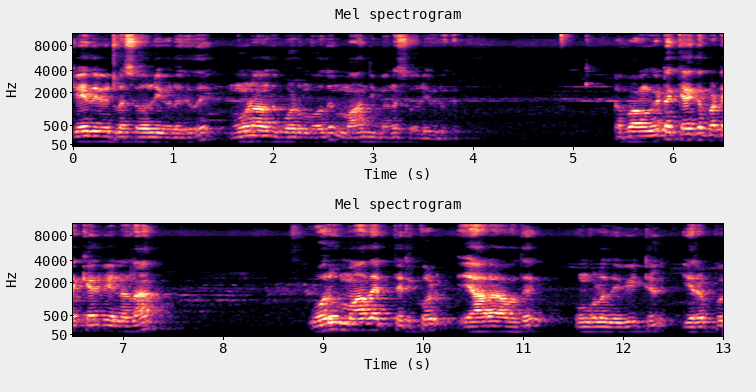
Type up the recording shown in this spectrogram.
கேது வீட்டில் சோழி விழுகுது. மூணாவது போடும்போது மாந்தி மேலே சோழி விழுகுது. அப்போ அவங்ககிட்ட கேட்கப்பட்ட கேள்வி என்னென்னா ஒரு மாதத்திற்குள் யாராவது உங்களது வீட்டில் இறப்பு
